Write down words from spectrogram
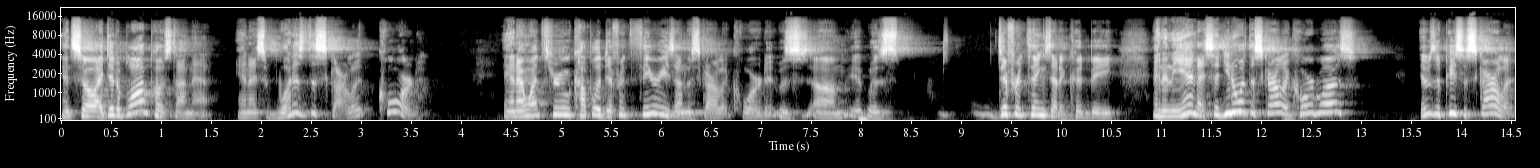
And so I did a blog post on that. And I said, What is the scarlet cord? And I went through a couple of different theories on the scarlet cord. It was, um, it was different things that it could be. And in the end, I said, You know what the scarlet cord was? It was a piece of scarlet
